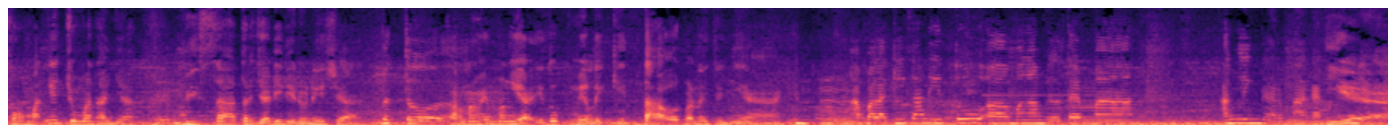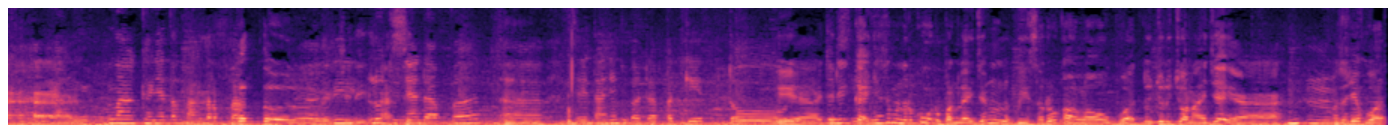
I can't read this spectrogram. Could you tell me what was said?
formatnya cuman hanya bisa terjadi di Indonesia. betul Karena memang ya itu milik kita urban legendnya. Mm-mm, apalagi kan itu uh, mengambil tema Angling Dharma kan Iya. yang naganya terbang-terbang Betul, Nah, jadi, jadi lucunya dapet uh, ceritanya juga dapet gitu Iya, Gitu jadi sih. kayaknya sih menurutku urban legend lebih seru kalau buat lucu-lucuan aja ya. Mm-mm. Maksudnya buat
